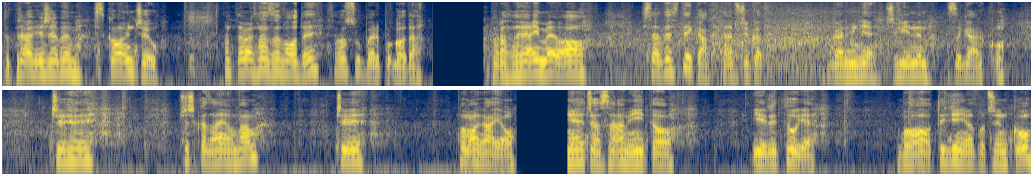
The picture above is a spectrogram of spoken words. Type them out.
to prawie żebym skończył. Natomiast na zawody to super pogoda. Porozmawiajmy o statystykach, na przykład w Garminie czy w innym zegarku. Czy przeszkadzają Wam, czy pomagają? Mnie czasami to irytuje, bo tydzień odpoczynku,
